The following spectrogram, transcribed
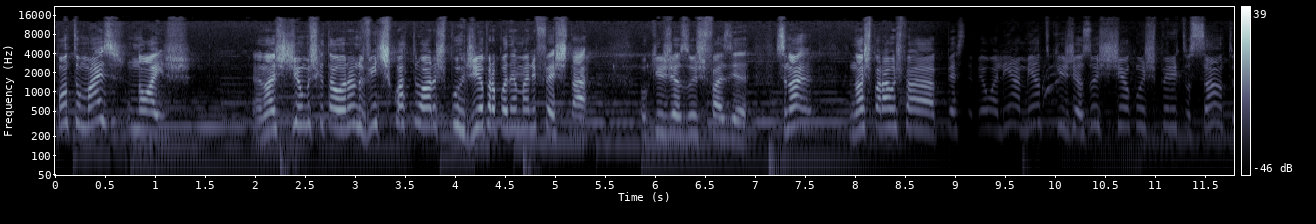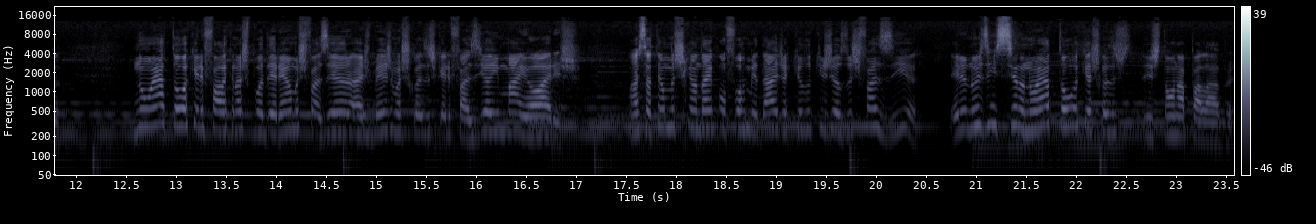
quanto mais nós. Nós tínhamos que estar orando 24 horas por dia para poder manifestar o que Jesus fazia. Se nós, nós pararmos para perceber o alinhamento que Jesus tinha com o Espírito Santo, não é à toa que ele fala que nós poderemos fazer as mesmas coisas que ele fazia e maiores. Nós só temos que andar em conformidade àquilo que Jesus fazia. Ele nos ensina, não é à toa que as coisas estão na palavra.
